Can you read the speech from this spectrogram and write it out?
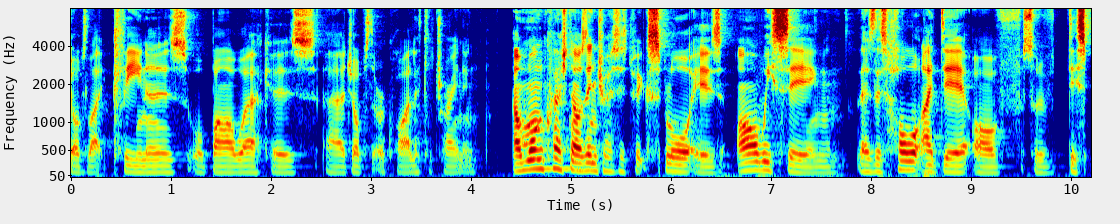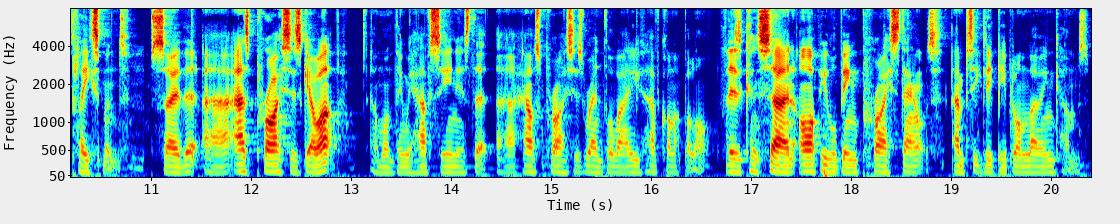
jobs like cleaners or bar workers, uh, jobs that require little training. And one question I was interested to explore is are we seeing there's this whole idea of sort of displacement? So that uh, as prices go up, and one thing we have seen is that uh, house prices, rental values have gone up a lot. There's a concern are people being priced out, and particularly people on low incomes?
